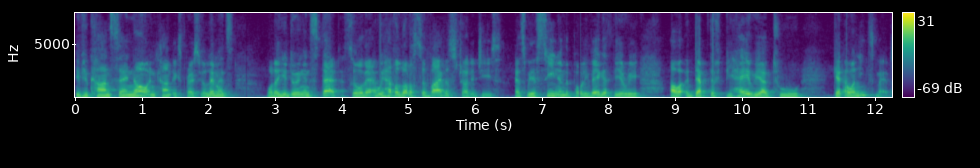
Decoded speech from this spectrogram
If you can't say no and can't express your limits, what are you doing instead? So there we have a lot of survival strategies. As we have seen in the polyvagal theory, our adaptive behavior to get our needs met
